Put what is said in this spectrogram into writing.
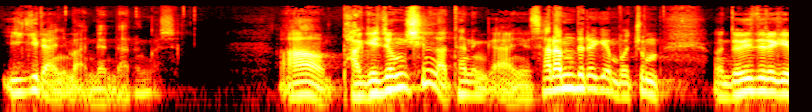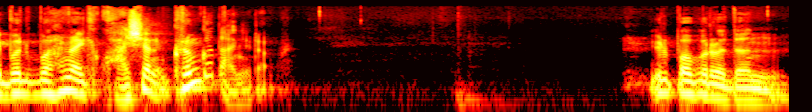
이 길이 아니면 안 된다는 것을. 아, 박애정신 나타낸 게 아니에요. 사람들에게 뭐 좀, 너희들에게 뭘, 뭘 하나 이렇게 과시하는 그런 것 아니라고요. 율법으로든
